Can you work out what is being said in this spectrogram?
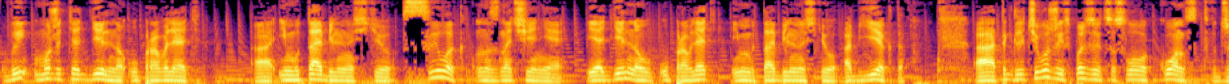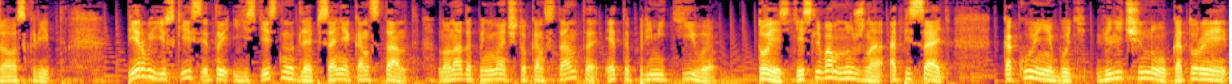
Вы можете отдельно управлять а, иммутабельностью ссылок на значение и отдельно управлять иммутабельностью объектов. А, так для чего же используется слово const в JavaScript? Первый use case это, естественно, для описания констант. Но надо понимать, что константа это примитивы. То есть, если вам нужно описать какую-нибудь величину, которая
